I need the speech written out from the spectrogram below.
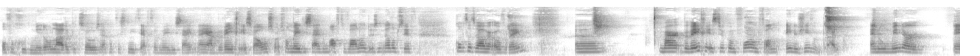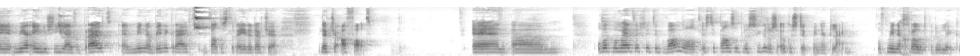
Of een goed middel, laat ik het zo zeggen. Het is niet echt een medicijn. Nou ja, bewegen is wel een soort van medicijn om af te vallen. Dus in dat opzicht komt het wel weer overeen. Um, maar bewegen is natuurlijk een vorm van energieverbruik. En hoe minder, eh, meer energie jij verbruikt en minder binnenkrijgt, dat is de reden dat je, dat je afvalt. En um, op het moment dat je natuurlijk wandelt, is de kans op blessures ook een stuk minder klein. Of minder groot bedoel ik.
